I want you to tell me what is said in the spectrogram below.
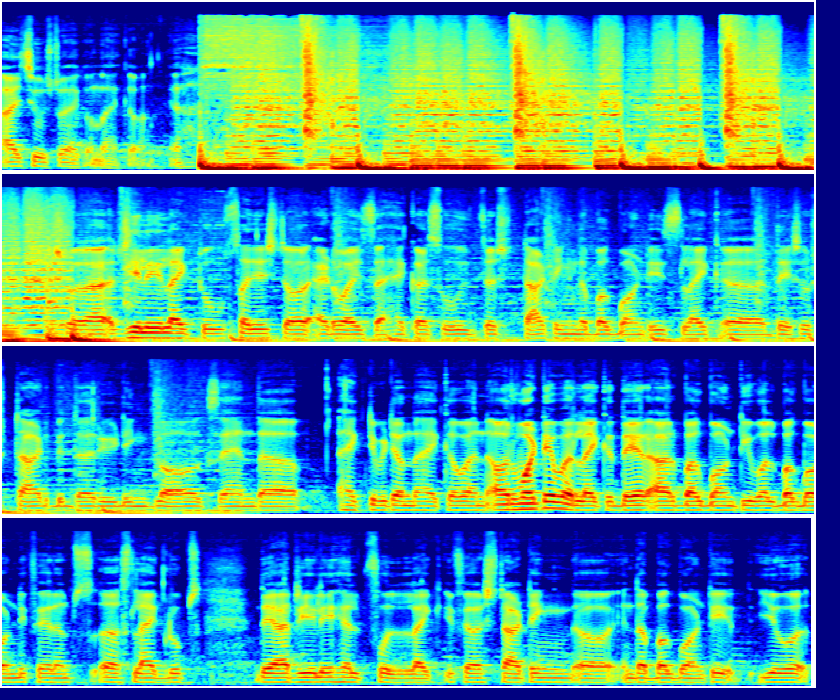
i choose to hack on the HackerOne. Yeah really like to suggest or advise the hackers who just starting in the bug bounties like uh, they should start with the reading blogs and the Hacktivity on the HackerOne or whatever like there are bug bounty wall bug bounty forums uh, slack groups. They are really helpful like if you are starting uh, in the bug bounty you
